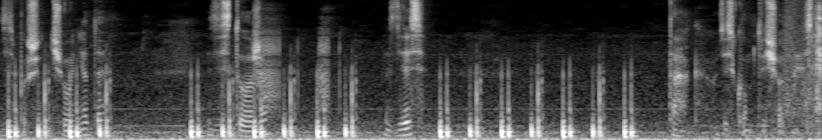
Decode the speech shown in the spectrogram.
Здесь больше ничего нет, да? Здесь тоже. Здесь. Так, здесь комната еще одна есть.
